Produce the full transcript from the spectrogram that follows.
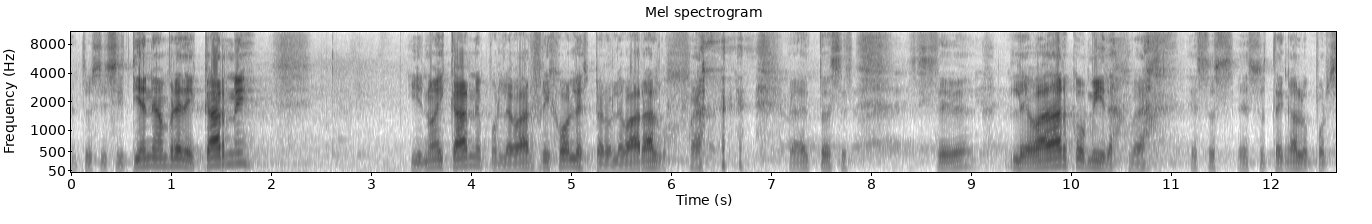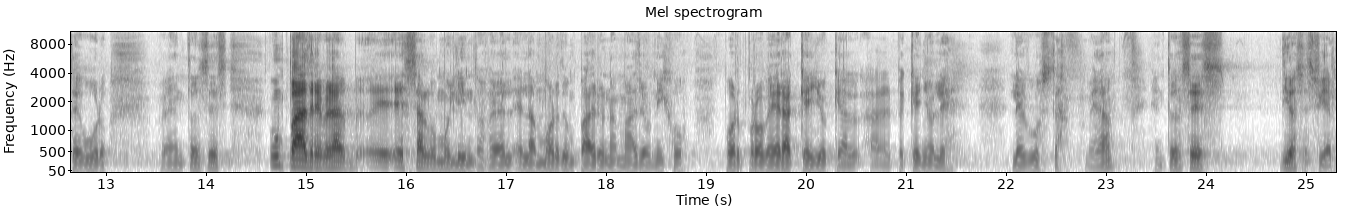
Entonces si tiene hambre de carne y no hay carne, pues le va a dar frijoles, pero le va a dar algo. Entonces le va a dar comida, Eso, eso téngalo por seguro. Entonces, un padre, ¿verdad? Es algo muy lindo, El, amor de un padre, una madre, un hijo, por proveer aquello que al, pequeño le, le gusta, ¿verdad? Entonces, Dios es fiel,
